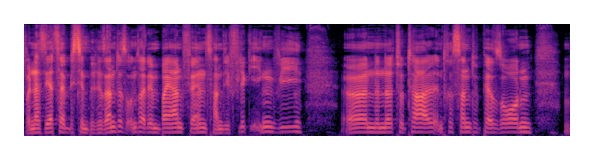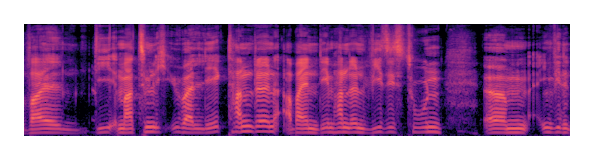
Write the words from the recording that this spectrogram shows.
wenn das derzeit ein bisschen brisant ist unter den Bayern-Fans, Hansi Flick irgendwie äh, eine, eine total interessante Person, weil die immer ziemlich überlegt handeln, aber in dem Handeln, wie sie es tun, ähm, irgendwie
